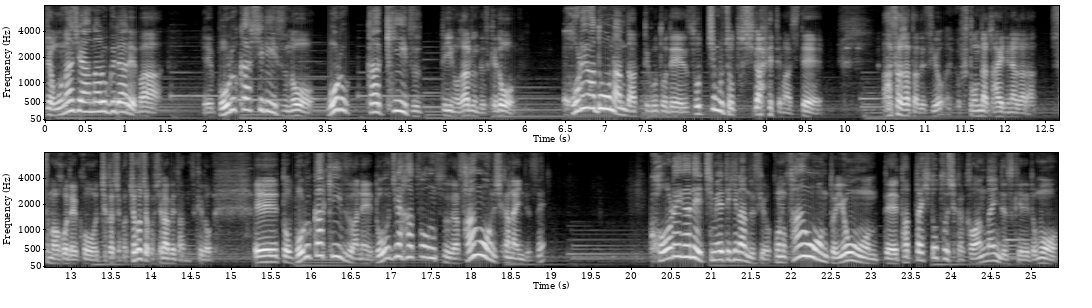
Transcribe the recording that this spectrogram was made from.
じゃあ同じアナログであれば、えボルカシリーズのボルカキーズっていうのがあるんですけど、これはどうなんだってことで、そっちもちょっと調べてまして、朝方ですよ。布団の中入りながら、スマホでこう、ちょこちょこちょこちょこ調べたんですけど、えっ、ー、と、ボルカキーズはね、同時発音数が3音しかないんですね。これがね、致命的なんですよ。この3音と4音ってたった1つしか変わんないんですけれども、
